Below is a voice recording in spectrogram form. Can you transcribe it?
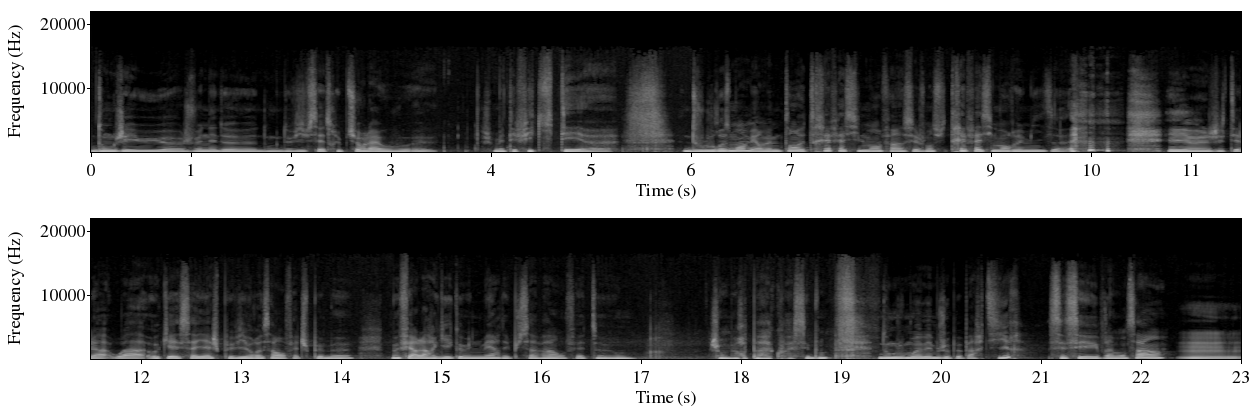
Donc j'ai eu, euh, je venais de, donc de vivre cette rupture là où euh, je m'étais fait quitter euh, douloureusement, mais en même temps très facilement. Enfin, je m'en suis très facilement remise. et j'étais là, waouh, ok, ça y est, je peux vivre ça en fait. Je peux me, me faire larguer comme une merde et puis ça va en fait. J'en meurs pas, quoi, c'est bon. Donc moi-même, je peux partir. C'est vraiment ça. Hein. Hmm.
